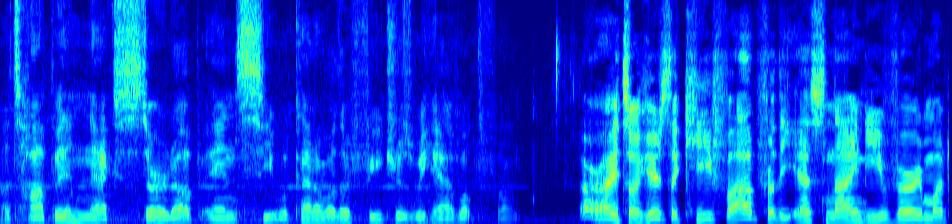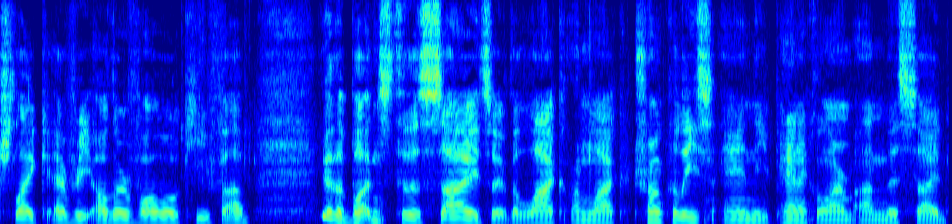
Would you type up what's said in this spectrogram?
let's hop in next, start up, and see what kind of other features we have up front. All right, so here's the key fob for the S90, very much like every other Volvo key fob. You have the buttons to the side, so you have the lock, unlock, trunk release, and the panic alarm on this side.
